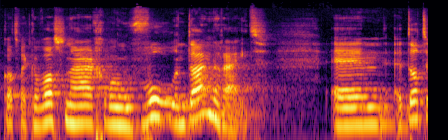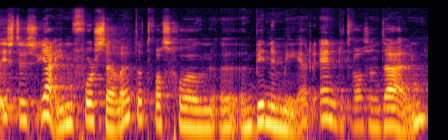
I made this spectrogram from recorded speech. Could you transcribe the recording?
Katwijk en Wassenaar gewoon vol een duin rijdt. En dat is dus, ja, je moet voorstellen, dat was gewoon eh, een binnenmeer en het was een duin.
